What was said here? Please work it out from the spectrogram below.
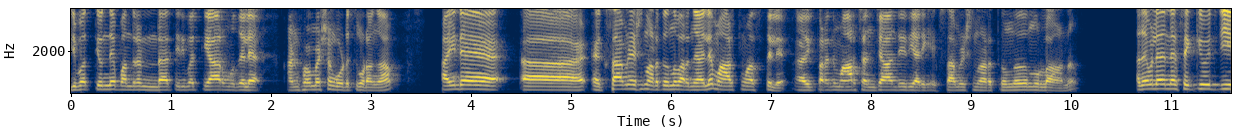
ഇരുപത്തിയൊന്ന് പന്ത്രണ്ട് രണ്ടായിരത്തി ഇരുപത്തി ആറ് മുതൽ കൺഫർമേഷൻ കൊടുത്തു തുടങ്ങാം. അതിന്റെ എക്സാമിനേഷൻ നടത്തുന്നത് പറഞ്ഞാൽ മാർച്ച് മാസത്തിൽ ഈ പറഞ്ഞ മാർച്ച് അഞ്ചാം തീയതി ആയിരിക്കും എക്സാമിനേഷൻ നടത്തുന്നത് എന്നുള്ളതാണ്. അതേപോലെ തന്നെ security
